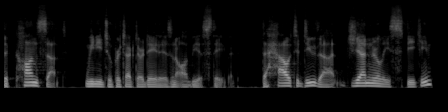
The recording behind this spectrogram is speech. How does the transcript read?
The concept we need to protect our data is an obvious statement. The how to do that, generally speaking,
